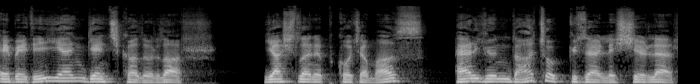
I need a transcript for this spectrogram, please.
Ebediyen genç kalırlar. Yaşlanıp kocamaz, her gün daha çok güzelleşirler.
